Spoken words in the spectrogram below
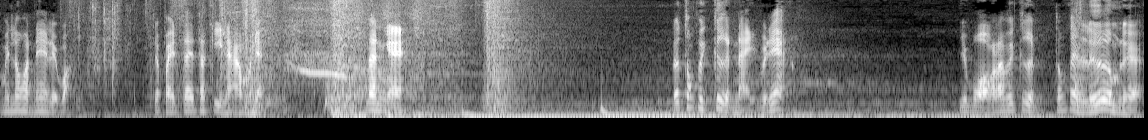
ไม่รอดแน่เลยว่ะ จะไปได้ตะกี้น้ำวะเนี่ย นั่นไง แล้วต้องไปเกิดไหนวะเนี่ย อย่าบอกนะไปเกิดตั้งแต่เริ่มเลยอะ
